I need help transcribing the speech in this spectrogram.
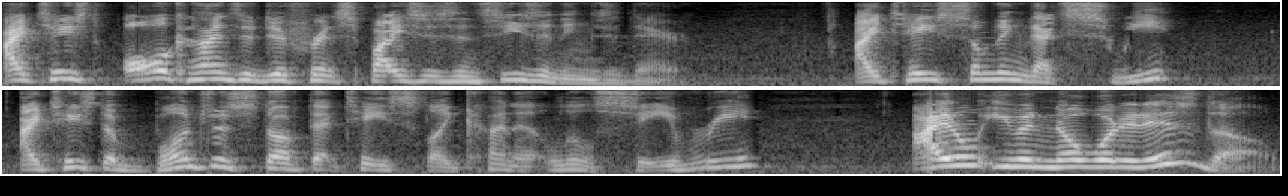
I taste all kinds of different spices and seasonings in there. I taste something that's sweet. I taste a bunch of stuff that tastes like kind of a little savory. I don't even know what it is, though.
